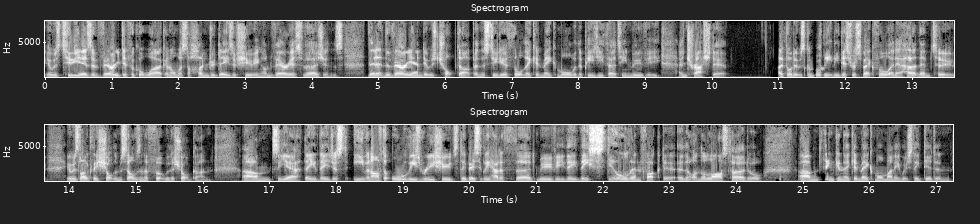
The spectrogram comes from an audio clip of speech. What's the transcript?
It was two years of very difficult work and almost hundred days of shooting on various versions. Then at the very end, it was chopped up, and the studio thought they could make more with a PG-13 movie and trashed it. I thought it was completely disrespectful, and it hurt them too. It was like they shot themselves in the foot with a shotgun. Um, so yeah, they they just even after all these reshoots, they basically had a third movie. They they still then fucked it on the last hurdle, um, thinking they could make more money, which they didn't.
